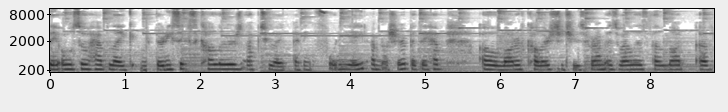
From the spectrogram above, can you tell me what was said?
they also have like 36 colors up to like I think 48, I'm not sure, but they have a lot of colors to choose from as well as a lot of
